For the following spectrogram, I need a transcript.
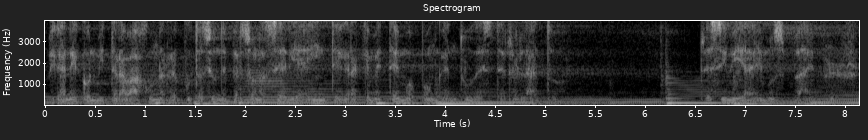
Me gané con mi trabajo una reputación de persona seria e íntegra que me temo ponga en duda este relato. Recibí a Amos Piper.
